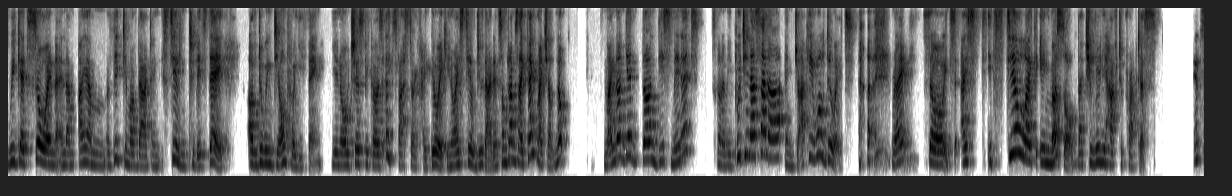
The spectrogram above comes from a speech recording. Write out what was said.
we get so and and I'm, I am a victim of that, and still to this day of doing the employee thing, you know, just because oh, it's faster if I do it. You know, I still do that, and sometimes I fight myself. Nope, might not get done this minute, it's going to be put in asana and Jackie will do it. right. So it's, I, it's still like a muscle that you really have to practice. It's,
